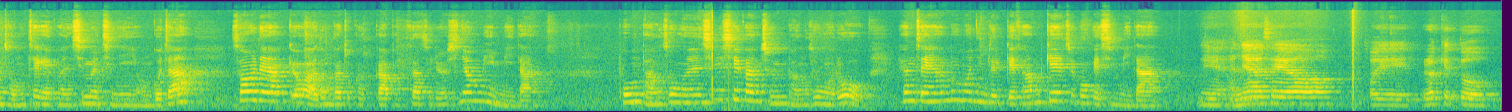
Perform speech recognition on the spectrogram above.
관련 정책에 관심을 지닌 연구자 서울대학교 아동가족학과 박사수료 신영미입니다. 본 방송은 실시간 줌 방송으로 현재 한부모님들께서 함께 해주고 계십니다. 네, 안녕하세요. 저희 이렇게 또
